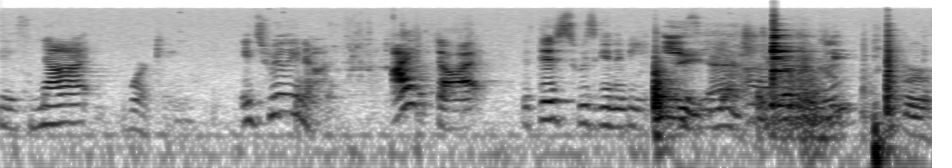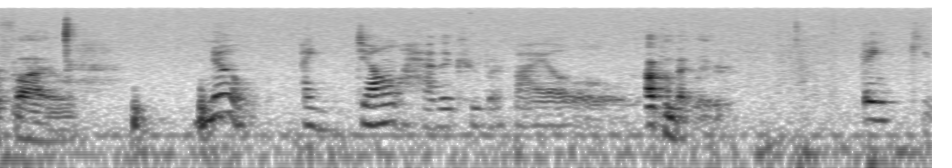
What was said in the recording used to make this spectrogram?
is not working. It's really not. I thought that this was going to be easy. Hey, Ash, do you have a Mhm. Cooper file? No, I don't have the Cooper file. I'll come back later. Thank you.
